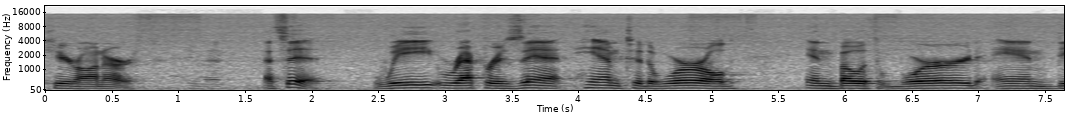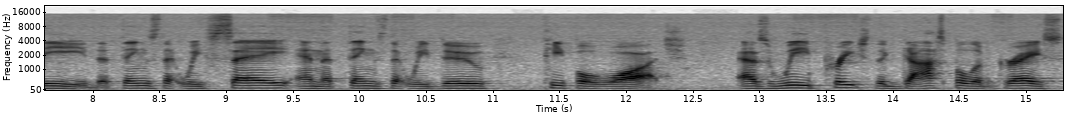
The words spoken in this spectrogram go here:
here on earth. Amen. That's it. We represent him to the world in both word and deed. The things that we say and the things that we do, people watch. As we preach the gospel of grace,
